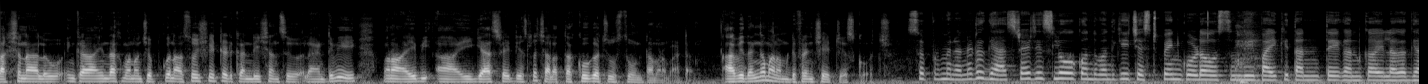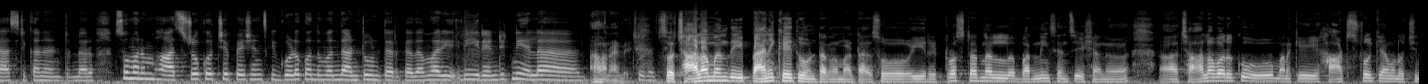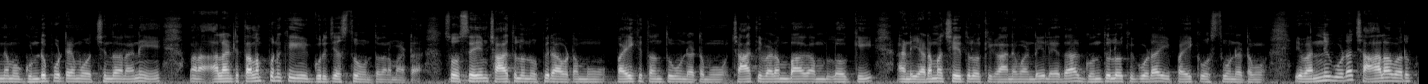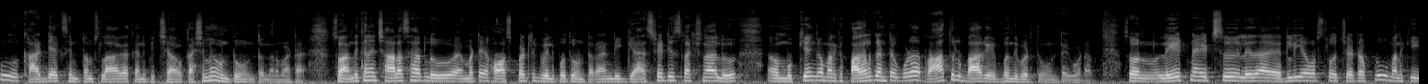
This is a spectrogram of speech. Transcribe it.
లక్షణాలు ఇంకా ఇందాక మనం చెప్పుకున్న అసోసియేటెడ్ కండిషన్స్ లాంటివి మనం ఐబి ఈ గ్యాస్ట్రైటిస్లో చాలా తక్కువగా చూస్తూ ఉంటాం అనమాట ఆ విధంగా మనం డిఫరెన్షియేట్ చేసుకోవచ్చు. సో ఇప్పుడు మీరు అన్నట్టు గ్యాస్ట్రైటిస్లో కొంతమందికి చెస్ట్ పెయిన్ కూడా వస్తుంది. పైకి తంతే కనుక ఇలాగ గ్యాస్ట్రిక్ అని అంటున్నారు. సో మనం హార్ట్ స్ట్రోక్ వచ్చే పేషెంట్స్కి కూడా కొంతమంది అంటూ ఉంటారు కదా. మరి ఈ రెండింటిని ఎలా అవునండి. సో చాలామంది ప్యానిక్ అవుతూ ఉంటారు అనమాట సో ఈ రెట్రోస్టర్నల్ బర్నింగ్ సెన్సేషన్ చాలా వరకు మనకి హార్ట్ స్ట్రోక్ ఏమైనా వచ్చిందేమో గుండెపోటు ఏమో వచ్చిందోనని మన అలాంటి తలంపునికి గురి చేస్తూ ఉంటుంది అనమాట సో సేమ్ ఛాతిలో నొప్పి రావటము పైకి తంతు ఉండటము ఛాతి వెడం భాగంలోకి అండ్ ఎడమ చేతిలోకి కానివ్వండి లేదా గొంతులోకి కూడా ఈ పైకి వస్తూ ఉండటము ఇవన్నీ కూడా చాలా వరకు కార్డియాక్ సిమ్టమ్స్ లాగా కనిపించే అవకాశమే ఉంటూ ఉంటుంది అనమాట సో అందుకనే చాలాసార్లు ఏమంటే హాస్పిటల్కి వెళ్ళిపోతూ ఉంటారు. అండ్ ఈ గ్యాస్ట్రైటిస్ లక్షణాలు ముఖ్యంగా మనకి పగల కంటే కూడా రాత్రులు బాగా ఇబ్బంది పెడుతూ ఉంటాయి కూడా. సో లేట్ నైట్స్ లేదా ఎర్లీ అవర్స్లో వచ్చేటప్పుడు మనకి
